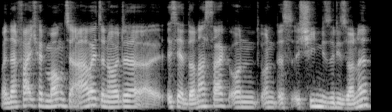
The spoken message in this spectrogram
Und dann fahre ich heute Morgen zur Arbeit und heute äh, ist ja Donnerstag und, und es schien so die Sonne.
